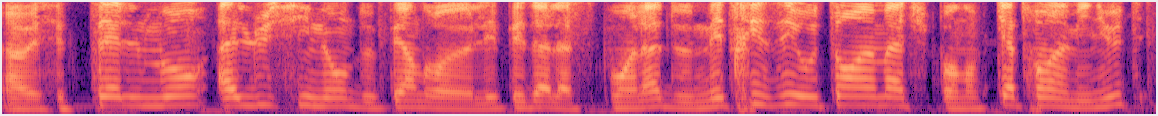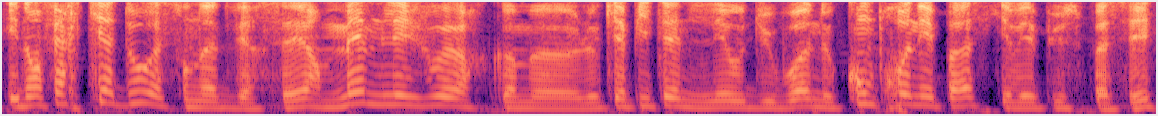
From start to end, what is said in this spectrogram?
Ah ouais, c'est tellement hallucinant de perdre les pédales à ce point-là, de maîtriser autant un match pendant 80 minutes et d'en faire cadeau à son adversaire. Même les joueurs comme euh, le capitaine Léo Dubois ne comprenaient pas ce qui avait pu se passer.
